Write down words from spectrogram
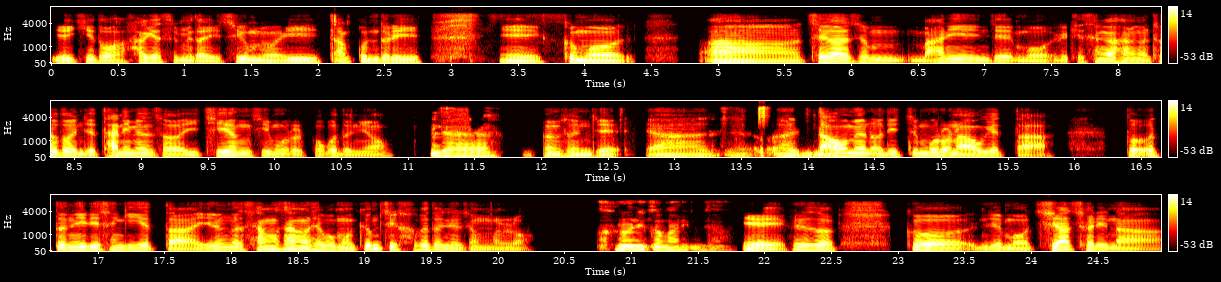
기예 기도하겠습니다. 이 지금 뭐이 땅꾼들이 이그뭐 아 제가 좀 많이 인제 뭐 이렇게 생각하는 건 저도 인제 다니면서 이 지형 지물을 보거든요. 네. 그러면서 인제 '야 어 나오면 어디쯤으로 나오겠다. 또 어떤 일이 생기겠다.' 이런 걸 상상을 해 보면 끔찍하거든요 정말로. 그러니까 말입니다. 예예. 그래서 그 인제 뭐 지하철이나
